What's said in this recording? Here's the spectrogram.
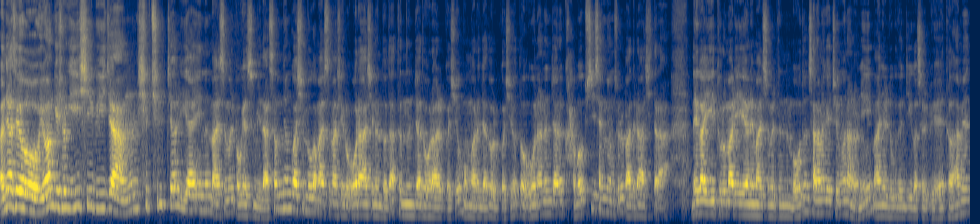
안녕하세요. 요한계시록 22장 17절 이하에 있는 말씀을 보겠습니다. 성령과 신부가 말씀하시기를 오라 하시는도다 듣는 자도 오라 할 것이요 목마른 자도 올 것이요 또 원하는 자는 값없이 생명수를 받으라 하시더라. 내가 이 두루마리 예언의 말씀을 듣는 모든 사람에게 증언하노니 만일 누구든지 이것을 위해 더하면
